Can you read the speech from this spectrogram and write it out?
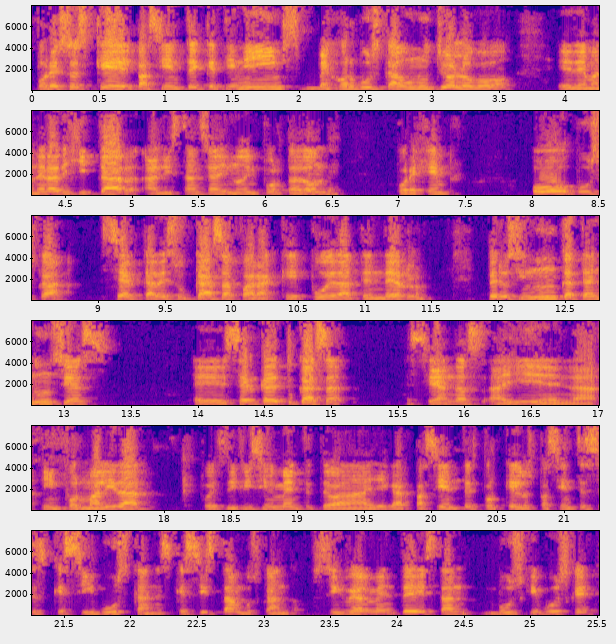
Por eso es que el paciente que tiene IMSS mejor busca un nutriólogo eh, de manera digital a distancia y no importa dónde, por ejemplo, o busca cerca de su casa para que pueda atenderlo. Pero si nunca te anuncias eh, cerca de tu casa, si andas ahí en la informalidad, pues difícilmente te van a llegar pacientes, porque los pacientes es que sí buscan, es que sí están buscando, sí realmente están busque y busque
